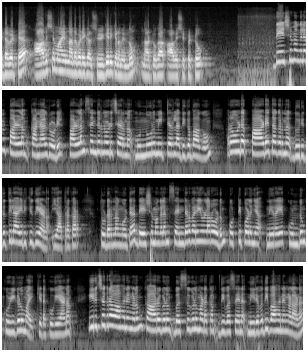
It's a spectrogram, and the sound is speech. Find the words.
ഇടപെട്ട് ആവശ്യമായ നടപടികൾ സ്വീകരിക്കണമെന്നും നാട്ടുകാർ ആവശ്യപ്പെട്ടു. ദേശമംഗലം പള്ളം കനാൽ റോഡിൽ പള്ളം സെന്ററിനോട് ചേർന്ന് മുന്നൂറ് മീറ്ററിലധിക ഭാഗവും റോഡ് പാടെ തകർന്ന് ദുരിതത്തിലായിരിക്കുകയാണ് യാത്രക്കാർ. തുടർന്നങ്ങോട്ട് ദേശമംഗലം സെന്റർ വരെയുള്ള റോഡും പൊട്ടിപ്പൊളിഞ്ഞ് നിറയെ കുണ്ടും കുഴികളുമായി കിടക്കുകയാണ്. ഇരുചക്ര വാഹനങ്ങളും കാറുകളും ബസ്സുകളും അടക്കം ദിവസേന നിരവധി വാഹനങ്ങളാണ്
